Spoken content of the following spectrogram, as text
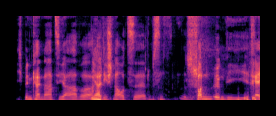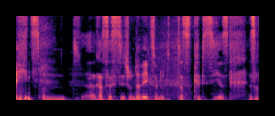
Ich bin kein Nazi, aber ja. halt die Schnauze. Du bist ein, schon irgendwie rechts und äh, rassistisch unterwegs, wenn du das kritisierst. Das ist ein,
